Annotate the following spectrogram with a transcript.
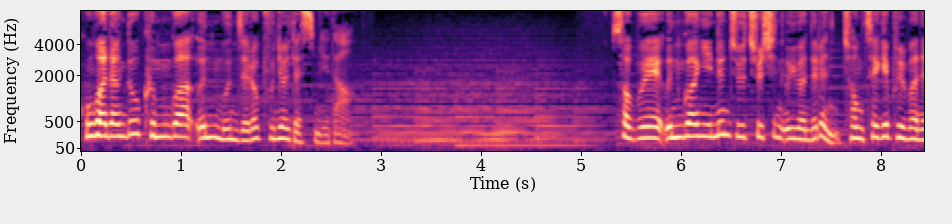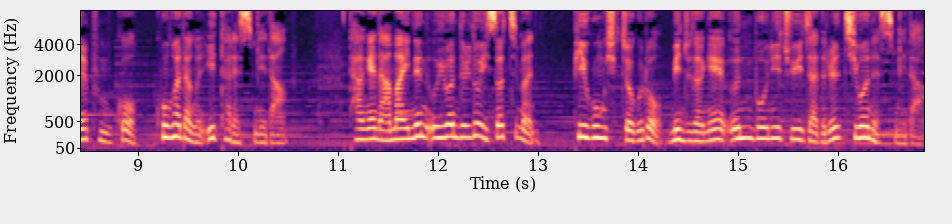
공화당도 금과 은 문제로 분열됐습니다. 서부에 은광이 있는 주 출신 의원들은 정책에 불만을 품고 공화당을 이탈했습니다. 당에 남아있는 의원들도 있었지만 비공식적으로 민주당의 은본위주의자들을 지원했습니다.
